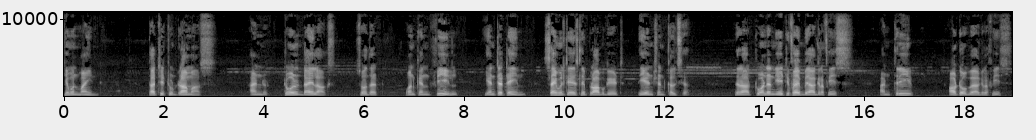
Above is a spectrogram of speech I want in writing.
human mind, 32 dramas and 12 dialogues so that one can feel, entertain, simultaneously propagate the ancient culture. There are 285 biographies and 3 autobiographies,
